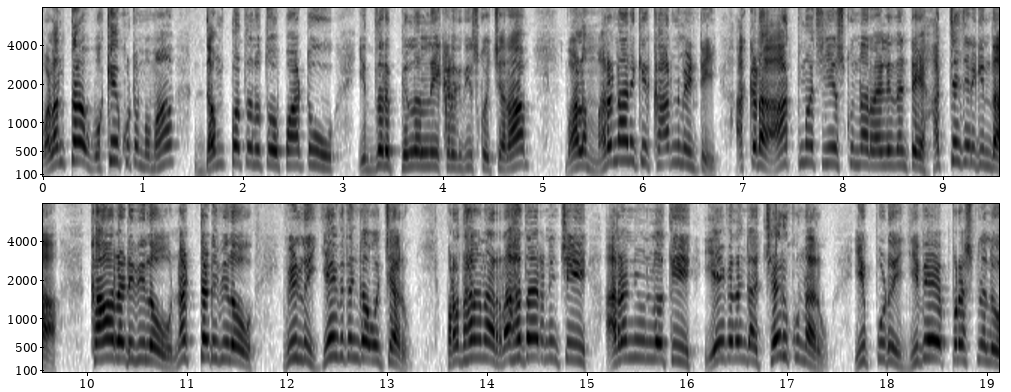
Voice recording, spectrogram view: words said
వాళ్ళంతా ఒకే కుటుంబమా? దంపతులతో పాటు ఇద్దరు పిల్లల్ని ఇక్కడికి తీసుకొచ్చారా? వాళ్ళ మరణానికి కారణం ఏంటి అక్కడ ఆత్మహత్య చేసుకున్నారా లేదంటే హత్య జరిగిందా? కారడవిలో నట్టడవిలో వీళ్ళు ఏ విధంగా వచ్చారు? ప్రధాన రహదారి నుంచి అరణ్యంలోకి ఏ విధంగా చేరుకున్నారు? ఇప్పుడు ఇవే ప్రశ్నలు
